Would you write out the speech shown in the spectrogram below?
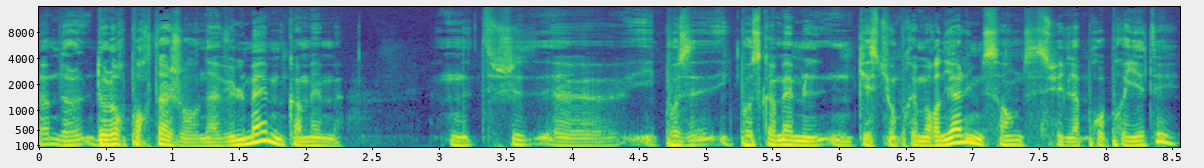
de, leur reportage, on a vu le même quand même. il, pose, il pose quand même une question primordiale, il me semble, c'est celui de la propriété,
